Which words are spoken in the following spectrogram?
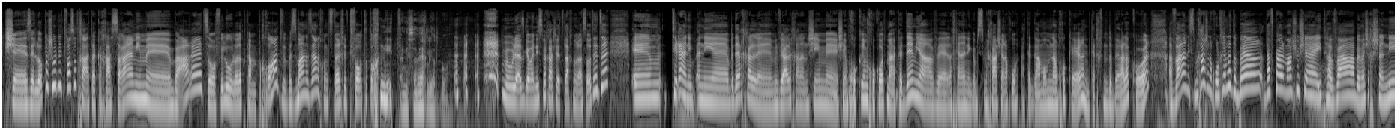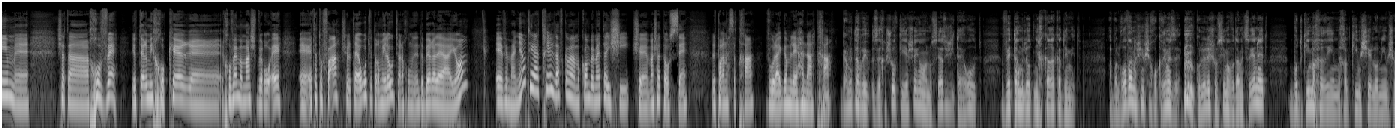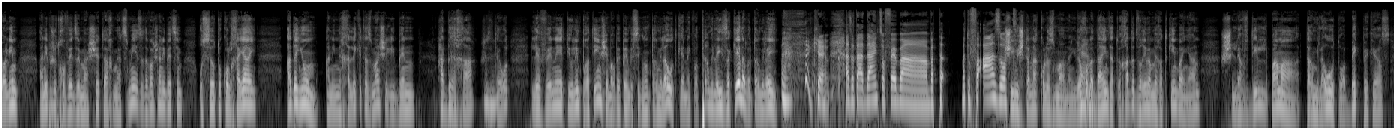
שזה לא פשוט לתפוס אותך, אתה ככה עשרה ימים אה, בארץ, או אפילו לא יודעת כמה פחות, ובזמן הזה אנחנו נצטרך לתפור את התוכנית. אני שמח להיות פה. מעולה, אז גם אני שמחה שהצלחנו לעשות את זה. אמ, תראה, אני, אני אה, בדרך כלל אה, מביאה לכאן אנשים אה, שהם חוקרים וחוקרות מהאקדמיה, ולכן אני גם שמחה שאנחנו, אתה גם אמנם חוקר, אני תכף נדבר על הכל, אבל אני שמחה שאנחנו הולכים לדבר דווקא על משהו שהתהווה במשך שנים, שאתה חווה. יותר מחוקר, חווה ממש ורואה את התופעה של תיירות ותרמילאות שאנחנו נדבר עליה היום. ומעניין אותי להתחיל דווקא מהמקום באמת האישי, שמה שאתה עושה לפרנסתך, ואולי גם להנאתך. גם לתרביב, זה חשוב כי יש היום הנושא הזה של תיירות ותרמילאות נחקר אקדמית. אבל רוב האנשים שחוקרים את זה, כולל אלה שעושים עבודה מצוינת, בודקים אחרים, מחלקים שאלונים, שואלים. אני פשוט חווה את זה מהשטח, מעצמי, זה דבר שאני בעצם עושה אותו כל חיי. עד היום אני מחלק את הזמן שלי בין הדרכה, שזה mm-hmm. תיירות, לבין uh, טיולים פרטיים שהם הרבה פעמים בסגנון תרמילאות, כן, אני כבר תרמילאי זקן, אבל תרמילאי. כן, אז אתה עדיין צופה ב... בת... בתופעה הזאת. שהיא משתנה כל הזמן, אני לא כן. לא יכול עדיין, אחד הדברים המרתקים בעניין, שלהבדיל פעם התרמילאות או הבקפקרס,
